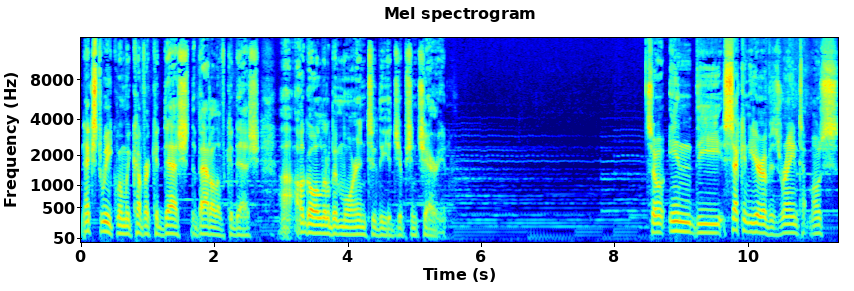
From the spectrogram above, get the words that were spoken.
Next week, when we cover Kadesh, the Battle of Kadesh, uh, I'll go a little bit more into the Egyptian chariot. So, in the second year of his reign, Thutmose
